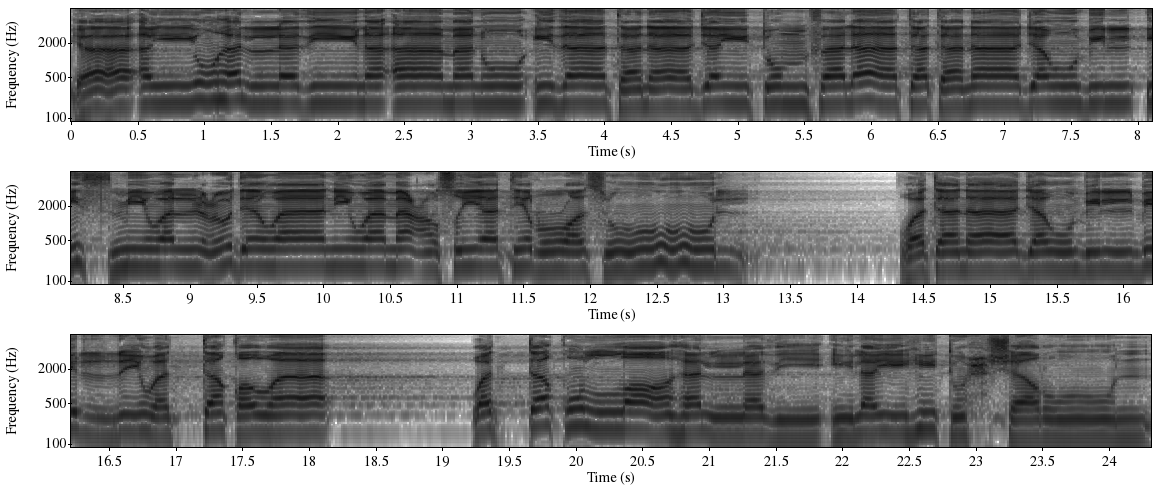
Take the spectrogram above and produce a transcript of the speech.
يا أيها الذين آمنوا إذا تناجيتم فلا تتناجوا بالإثم والعدوان ومعصية الرسول وتناجوا بالبر والتقوى واتقوا الله الذي إليه تحشرون.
